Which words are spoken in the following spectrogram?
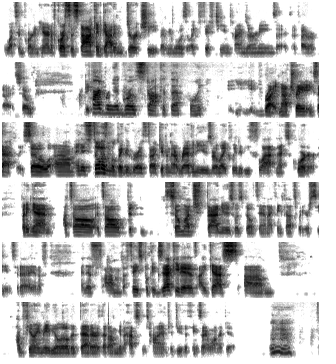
what's important here. And of course, the stock had gotten dirt cheap. I mean, what was it like 15 times earnings? If I remember, so hardly a growth stock at that point right not trade exactly. So um, and it still doesn't look like a growth stock given that revenues are likely to be flat next quarter. But again it's all it's all so much bad news was built in. I think that's what you're seeing today. And if and if i'm a facebook executive i guess um, i'm feeling maybe a little bit better that i'm going to have some time to do the things i want to do. Mm-hmm. as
